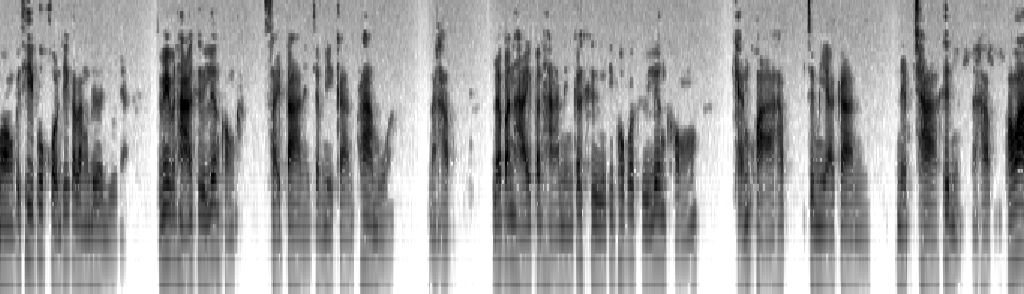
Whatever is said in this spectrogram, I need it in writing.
มองไปที่ผู้คนที่กำลังเดินอยู่เนี่ย จะมีปัญหาคือเรื่องของสายตาเนี่ยจะมีการพร่ามัวนะครับ และปัญหาอีกปัญหาหนึ่งก็คือที่พบก็คือเรื่องของแขนขวาครับจะมีอาการเหน็บชาขึ้นนะครับ เพราะว่า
